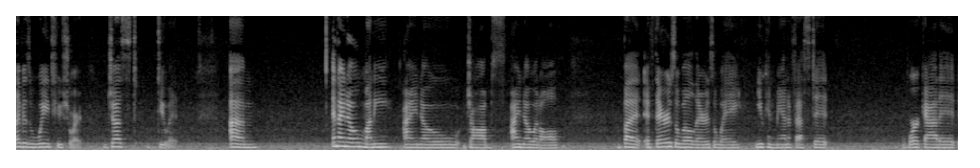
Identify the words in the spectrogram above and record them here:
Life is way too short. Just do it. Um, and I know money, I know jobs, I know it all. But if there is a will, there is a way. You can manifest it, work at it,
